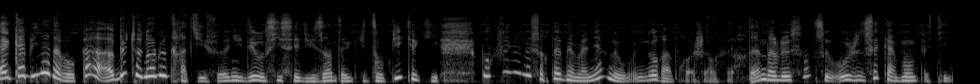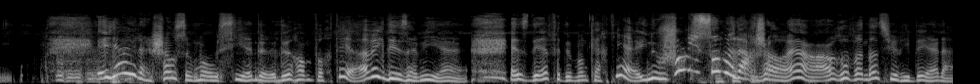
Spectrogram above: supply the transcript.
un cabinet d'avocats à but non lucratif. Une idée aussi séduisante qu'utopique qui, beaucoup d'une certaine manière, nous, nous rapproche en fait, hein, dans le sens où je sais qu'à mon petit niveau. Et il y a eu la chance, moi aussi, hein, de, remporter avec des amis, hein, SDF de mon quartier, une jolie somme d'argent en revendant sur eBay la,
